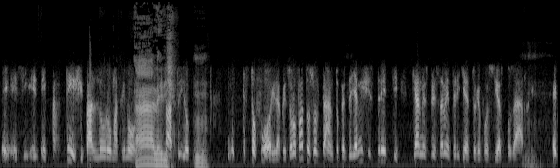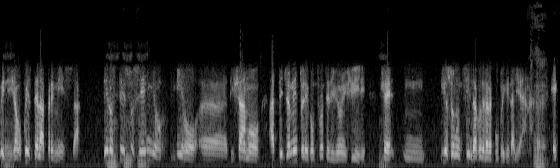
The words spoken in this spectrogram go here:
e, e si- e- e partecipa al loro matrimonio. Ah, lei Di dice... fatto io Mm. sto fuori da questo, l'ho fatto soltanto per degli amici stretti che hanno espressamente richiesto che fossi a sposarli. E quindi diciamo questa è la premessa. Dello stesso segno il mio eh, diciamo, atteggiamento nei confronti degli unioni civili, cioè mh, io sono un sindaco della Repubblica Italiana Eh. e,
